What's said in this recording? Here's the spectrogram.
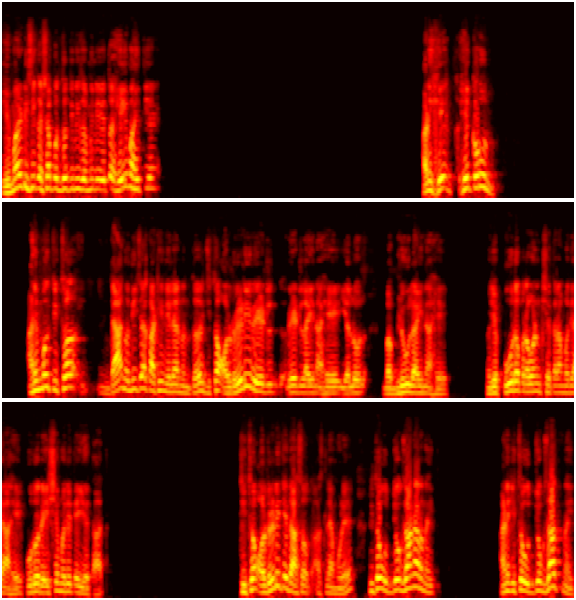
एमआयडीसी कशा पद्धतीने जमीन देतं हे माहिती आहे. आणि हे हे करून आणि मग तिथं त्या नदीच्या काठी नेल्यानंतर जिथं ऑलरेडी रेड रेड लाईन आहे येलो ब्ल्यू लाईन आहे म्हणजे पूरप्रवण क्षेत्रामध्ये आहे पूर रेषेमध्ये ते येतात. तिथं ऑलरेडी ते दासवत असल्यामुळे तिथं उद्योग जाणार नाहीत. आणि इथं उद्योग जात नाहीत.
